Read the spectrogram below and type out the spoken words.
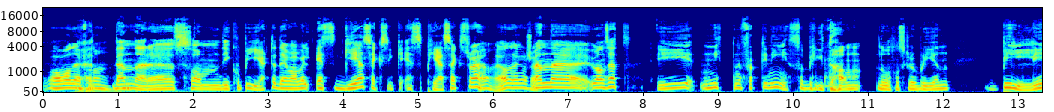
Hva var det for noe? Den derre som de kopierte, det var vel SG6, ikke SP6, tror jeg. Ja, ja, det kanskje. Men uh, uansett, i 1949 så bygde han noe som skulle bli en billig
